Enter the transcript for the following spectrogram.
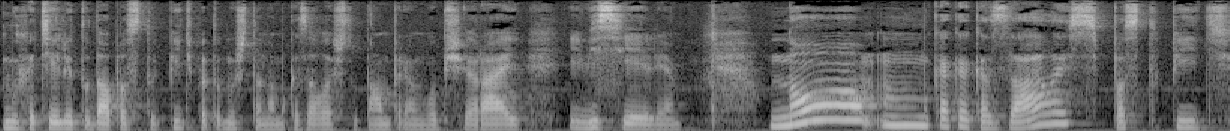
мы хотели туда поступить, потому что нам казалось, что там прям вообще рай и веселье. Но, как оказалось, поступить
